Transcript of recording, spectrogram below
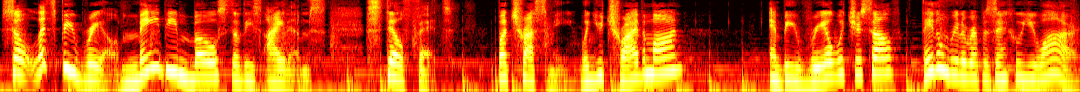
So let's be real. Maybe most of these items still fit. But trust me, when you try them on and be real with yourself, they don't really represent who you are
